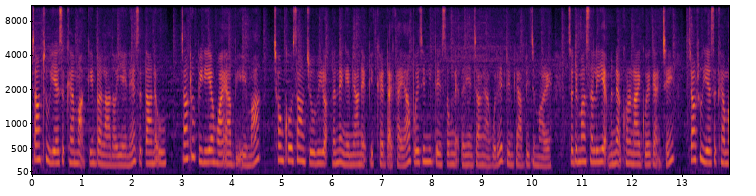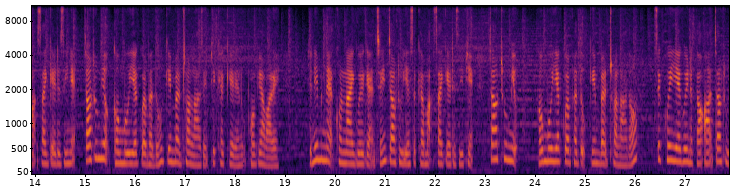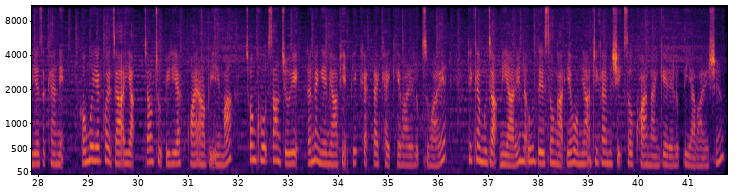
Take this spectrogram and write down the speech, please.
ကြောက်ထုရဲစခန်းမှကင်းပတ်လာတော့ရဲနဲ့စစ်သား2ဦးကြောက်ထု PDF YRPA မှာခြုံခိုဆောင်ကြိုးပြီးတော့လက်နက်ငယ်များနဲ့ပစ်ခတ်တိုက်ခိုက်ရာပွဲချင်းမိသေးဆုံးတဲ့တရင်ကြောင်ရကိုလည်းတင်ပြပေးကြပါမယ်။စက်တင်ဘာ14ရက်မနက်9:00နာရီခွဲခန့်အချိန်ကြောက်ထုရဲစခန်းမှစိုက်ကယ်တစ်စီးနဲ့ကြောက်ထုမြို့ဂုံမိုရဲကွက်ဘက်သို့ကင်းပတ်ထွက်လာစဉ်ပစ်ခတ်ခဲ့တယ်လို့ဖော်ပြပါရယ်။ယနေ့မနက်9:00နာရီခွဲခန့်အချိန်ကြောက်ထုရဲစခန်းမှစိုက်ကယ်တစ်စီးဖြင့်ကြောက်ထုမြို့ဂုံမိုရဲကွက်ဘက်သို့ကင်းပတ်ထွက်လာတော့စစ်ခွေးရဲခွေးနှကောင်အားကြောက်ထုရဲစခန်းနှင့်ဂုံမိုရဲကွက်ကြားအရကြောက်ထု PDF YRPA မှာ ခြုံခိုစောင့်ကြို၍လက်နက်ငယ်များဖြင့်ပစ်ခတ်တိုက်ခိုက်ခဲ့ပါတယ်လို့ဆိုပါတယ်။ပစ်ခတ်မှုကြောင့်နေရာတွင်နှစ်ဦးသေဆုံးကရဲဘော်များအထိခိုက်မရှိစုခွာနိုင်ခဲ့တယ်လို့သိရပါတယ်ရှင်။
